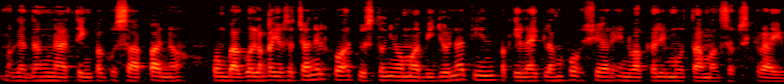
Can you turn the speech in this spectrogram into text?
magandang nating pag-usapan no? Kung bago lang kayo sa channel ko at gusto niyo ang mga video natin paki-like lang po share and huwag kalimutang mag-subscribe.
